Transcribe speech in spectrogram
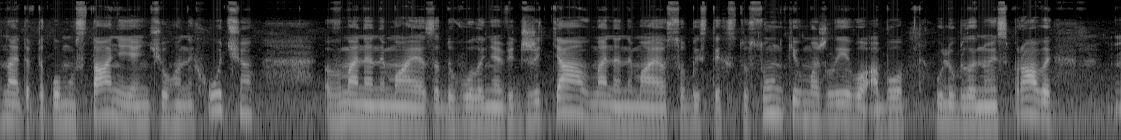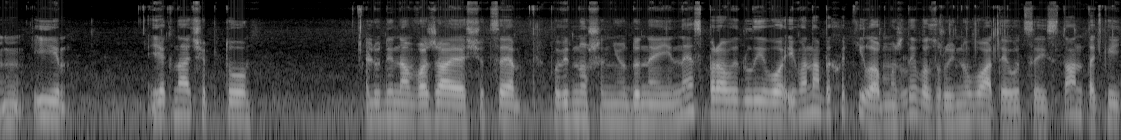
знаєте, в такому стані, я нічого не хочу в мене немає задоволення від життя, в мене немає особистих стосунків, можливо, або улюбленої справи. І як начебто людина вважає, що це по відношенню до неї несправедливо, і вона би хотіла, можливо, зруйнувати оцей стан, такий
